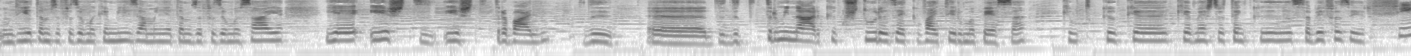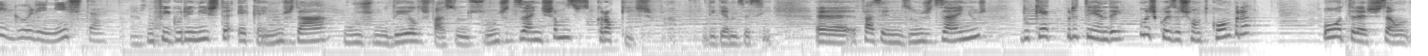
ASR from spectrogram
Um dia estamos a fazer uma camisa, amanhã estamos a fazer uma saia, e é este, este trabalho de, eh, de- de determinar que costuras é que vai ter uma peça que, que- que a- que a mestra tem que saber fazer. Figurinista? Um figurinista é quem nos dá os modelos, faz-nos uns desenhos, chamam-se croquis, digamos assim. Uh, Fazem-nos uns desenhos do que é que pretendem. Umas coisas são de compra, outras são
